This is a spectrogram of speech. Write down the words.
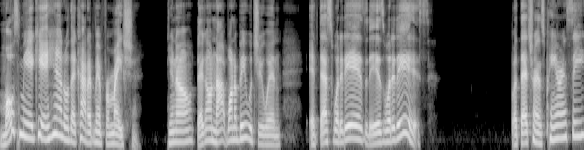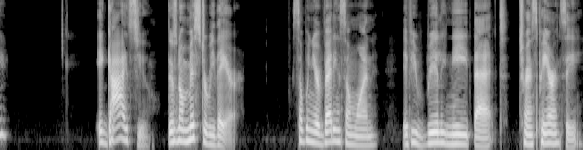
most men can't handle that kind of information. You know, they're to not want to be with you. And if that's what it is, it is what it is. But that transparency, it guides you. There's no mystery there. So when you're vetting someone, if you really need that transparency,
